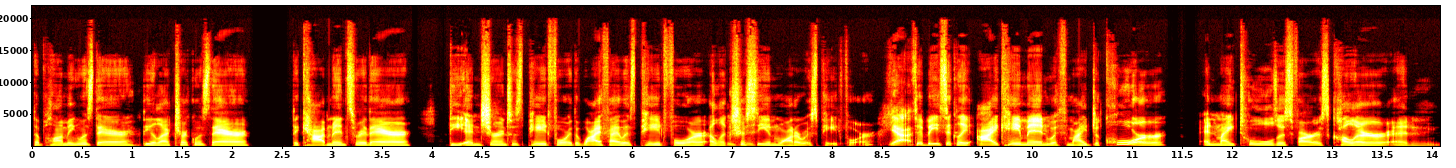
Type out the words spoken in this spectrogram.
the plumbing was there, the electric was there, the cabinets were there the insurance was paid for, the Wi Fi was paid for, mm-hmm. electricity mm-hmm. and water was paid for. Yeah. So basically, I came in with my decor and my tools as far as color and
